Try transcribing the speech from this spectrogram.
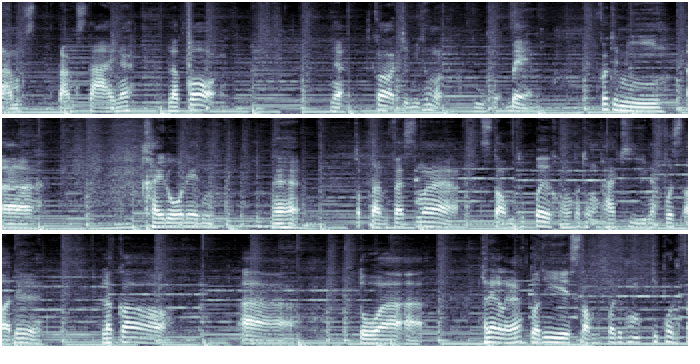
ตามตามสไตล์นะแล้วก็ เนี่ยก็จะมีทั้งหมดอยู่แบบ ก็จะมีไคโรเดนนะฮะกัปตันแฟสมาสตอมทูเปอร์ของปฐมภาคีนะ First Order แล้วก็ตัวเขาเรียกอะไรนะ ตัวที่สตอมทูเปอร์ที่พ่นไฟ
